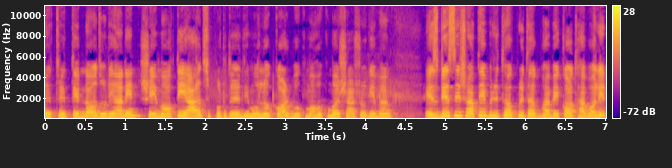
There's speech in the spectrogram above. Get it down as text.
নেতৃত্বের নজরে আনেন। সেই মতে আজ প্রতিনিধিমূলক করবুক মহকুমা শাসক এবং এসডিসির সাথে পৃথক পৃথকভাবে কথা বলেন।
